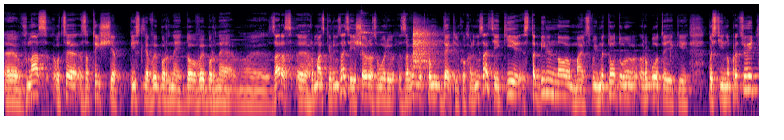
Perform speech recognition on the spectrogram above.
е, в нас оце затище після виборний до виборне е, зараз е, громадські організації, я ще раз говорю, за винятком декількох організацій, які стабільно мають свою методу роботи, які постійно працюють,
